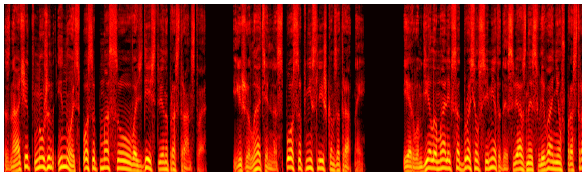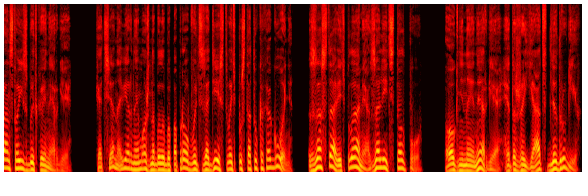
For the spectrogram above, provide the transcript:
значит, нужен иной способ массового воздействия на пространство. И желательно способ не слишком затратный. Первым делом Алекс отбросил все методы, связанные с вливанием в пространство избытка энергии. Хотя, наверное, можно было бы попробовать задействовать пустоту как огонь, заставить пламя залить толпу. Огненная энергия — это же яд для других.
